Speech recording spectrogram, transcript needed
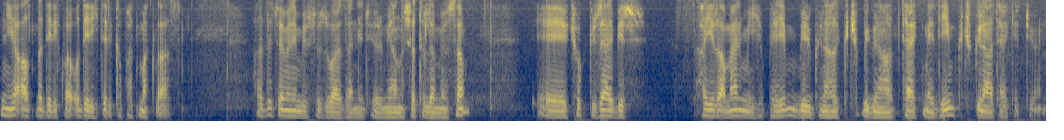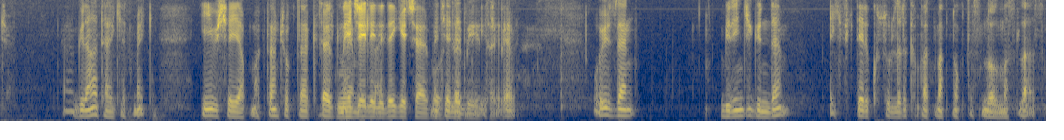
Niye altında delik var? O delikleri kapatmak lazım. Hazreti Ömer'in bir sözü var zannediyorum yanlış hatırlamıyorsam. Ee, çok güzel bir hayır amel mi yapayım? Bir günahı küçük bir günahı terk mi edeyim? Küçük günahı terk et diyor önce. Yani günahı terk etmek iyi bir şey yapmaktan çok daha kritik. Tabii meceleli de geçer bu meceleli tabii. de geçer, tabii. evet. O yüzden birinci gündem eksikleri kusurları kapatmak noktasında olması lazım.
